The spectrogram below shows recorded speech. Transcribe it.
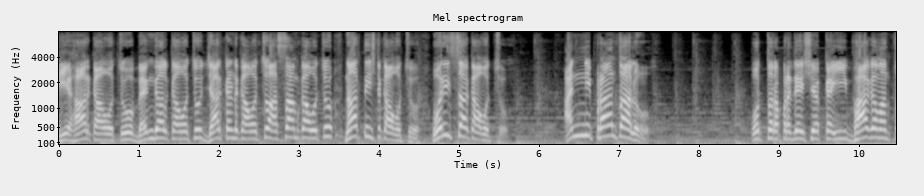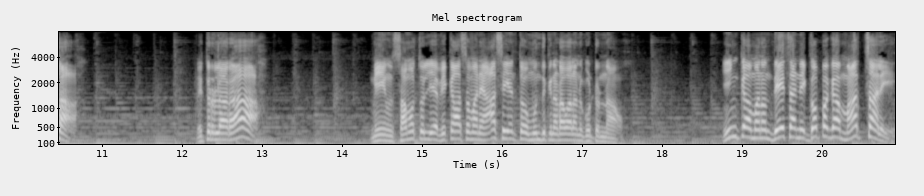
బీహార్ కావచ్చు బెంగాల్ కావచ్చు జార్ఖండ్ కావచ్చు అస్సాం కావచ్చు నార్త్ ఈస్ట్ కావచ్చు ఒరిస్సా కావచ్చు. అన్ని ప్రాంతాలు ఉత్తరప్రదేశ్ యొక్క ఈ భాగమంతా. మిత్రులారా మేము సమతుల్య వికాసం అనే ఆశయంతో ముందుకు నడవాలనుకుంటున్నాం. ఇంకా మనం దేశాన్ని గొప్పగా మార్చాలి.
